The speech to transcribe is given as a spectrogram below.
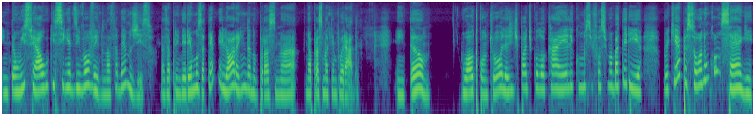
Então, isso é algo que sim é desenvolvido, nós sabemos disso. Nós aprenderemos até melhor ainda no próxima, na próxima temporada. Então, o autocontrole, a gente pode colocar ele como se fosse uma bateria, porque a pessoa não consegue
